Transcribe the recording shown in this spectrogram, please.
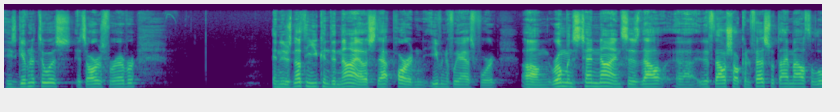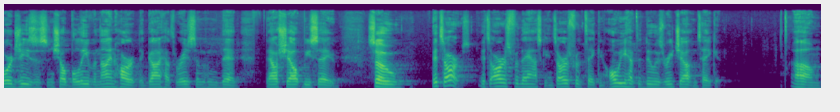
He's given it to us, it's ours forever. And there's nothing you can deny us that pardon, even if we ask for it. Um, Romans 10 9 says, thou, uh, If thou shalt confess with thy mouth the Lord Jesus and shalt believe in thine heart that God hath raised him from the dead, thou shalt be saved. So it's ours. It's ours for the asking, it's ours for the taking. All we have to do is reach out and take it. Um,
